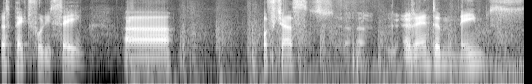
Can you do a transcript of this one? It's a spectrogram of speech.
Respectfully saying. Uh, of just uh, random names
